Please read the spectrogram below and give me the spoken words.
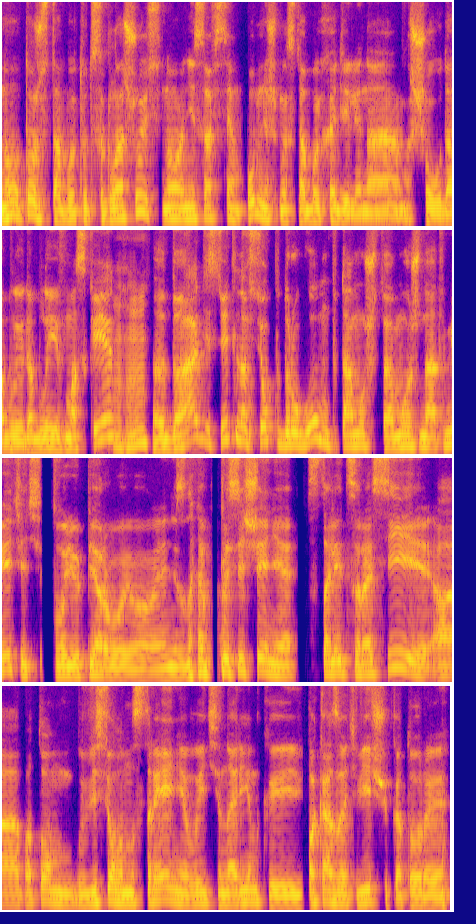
Ну, тоже с тобой тут соглашусь, но не совсем. Помнишь, мы с тобой ходили на шоу WWE в Москве? Угу. Да, действительно, все по-другому, потому что можно отметить твою первую, я не знаю, посещение столицы России, а потом в веселом настроении выйти на ринг и показывать вещи, которые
